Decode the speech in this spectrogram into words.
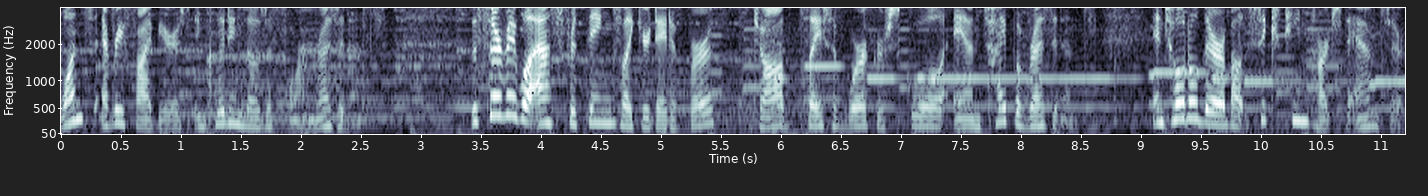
once every five years, including those of foreign residents. The survey will ask for things like your date of birth, job, place of work or school, and type of residence. In total, there are about 16 parts to answer.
